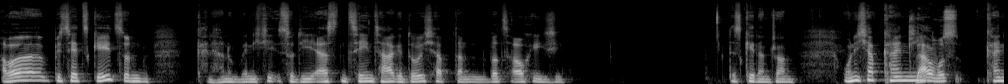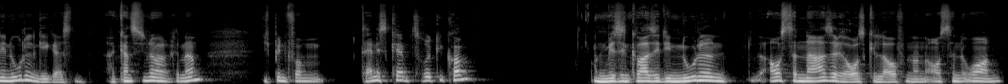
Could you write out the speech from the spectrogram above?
Aber bis jetzt geht's und keine Ahnung, wenn ich so die ersten zehn Tage durch habe, dann wird es auch easy. Das geht dann schon. Und ich habe keinen. Klar, muss, keine Nudeln gegessen. Kannst du dich noch erinnern? Ich bin vom Tenniscamp zurückgekommen und mir sind quasi die Nudeln aus der Nase rausgelaufen und aus den Ohren.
